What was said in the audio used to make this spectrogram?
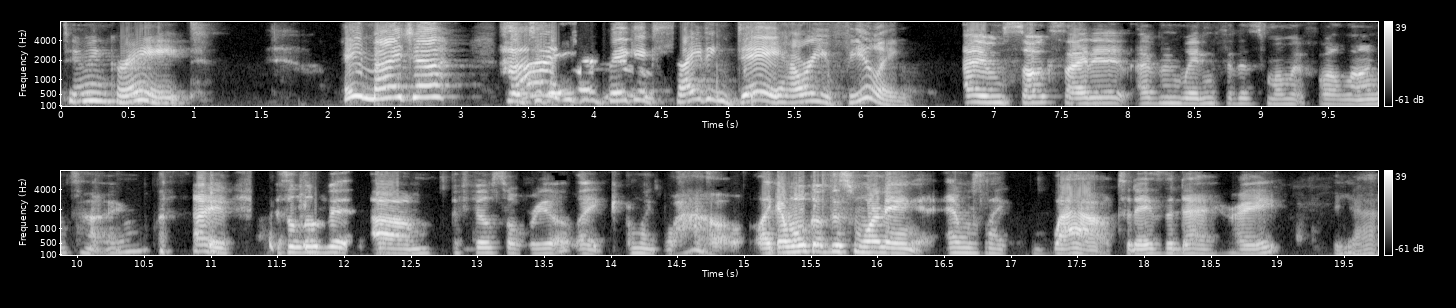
Doing great. Hey, Mija. So Hi. today's your big exciting day. How are you feeling? I am so excited. I've been waiting for this moment for a long time. I, it's a little bit, um, it feels so real. Like, I'm like, wow. Like, I woke up this morning and was like, wow, today's the day, right? Yeah.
